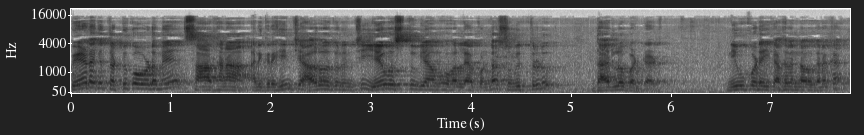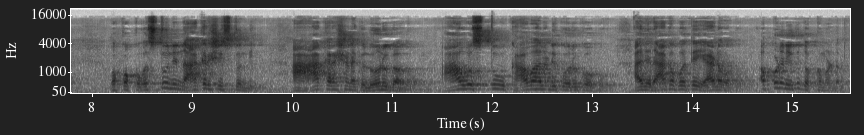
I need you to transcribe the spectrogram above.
పీడకి తట్టుకోవడమే సాధన అని గ్రహించి ఆ రోజు నుంచి ఏ వస్తు వ్యామోహం లేకుండా సుమిత్రుడు దారిలో పడ్డాడు. నీవు కూడా ఈ కథ విన్నావు గనక ఒక్కొక్క వస్తువు నిన్ను ఆకర్షిస్తుంది. ఆ ఆకర్షణకు లోనుగావు ఆ వస్తువు కావాలని కోరుకోకు. అది రాకపోతే ఏడవకు. అప్పుడు నీకు దుఃఖం ఉండదు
